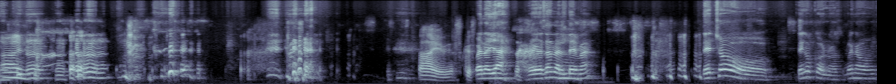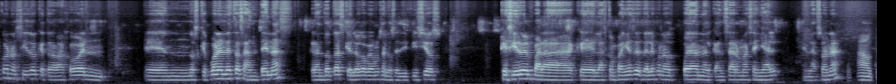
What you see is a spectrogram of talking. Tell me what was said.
Ay. Ay, Dios, que Bueno, ya, regresando al tema. De hecho, tengo cono- bueno, un conocido que trabajó en, en los que ponen estas antenas grandotas que luego vemos en los edificios que sirven para que las compañías de teléfono puedan alcanzar más señal en la zona. Ah, ok.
